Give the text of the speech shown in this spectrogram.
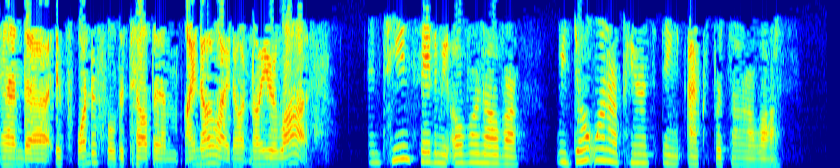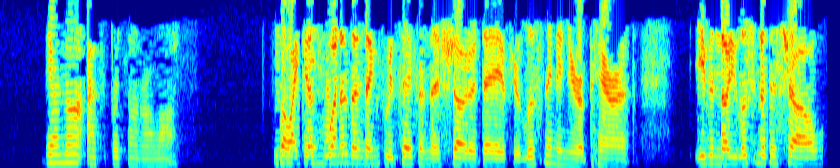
And, uh, it's wonderful to tell them, I know I don't know your loss. And teens say to me over and over, we don't want our parents being experts on our loss. They're not experts on our loss. So I guess one of the things we'd say from this show today, if you're listening and you're a parent, even though you listen to the show,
